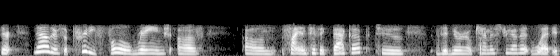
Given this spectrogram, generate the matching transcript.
there now there's a pretty full range of um, scientific backup to the neurochemistry of it, what it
